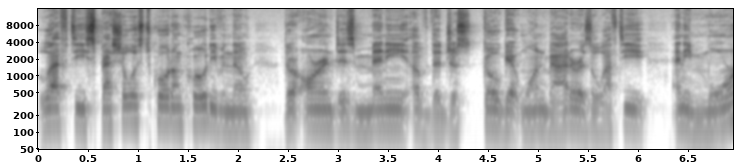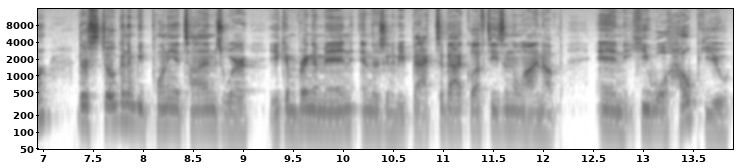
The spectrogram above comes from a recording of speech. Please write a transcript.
lefty specialist, quote unquote, even though there aren't as many of the just go get one batter as a lefty anymore. There's still going to be plenty of times where you can bring him in and there's going to be back to back lefties in the lineup and he will help you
